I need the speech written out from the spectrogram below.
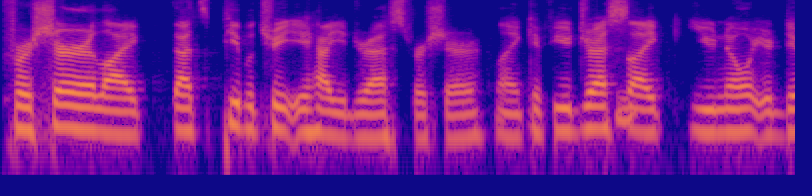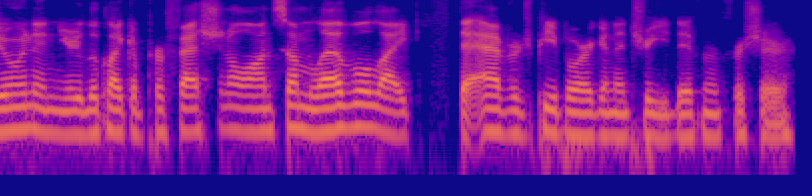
for sure like that's people treat you how you dress for sure. Like if you dress Mm. like you know what you're doing and you look like a professional on some level, like the average people are gonna treat you different for sure.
